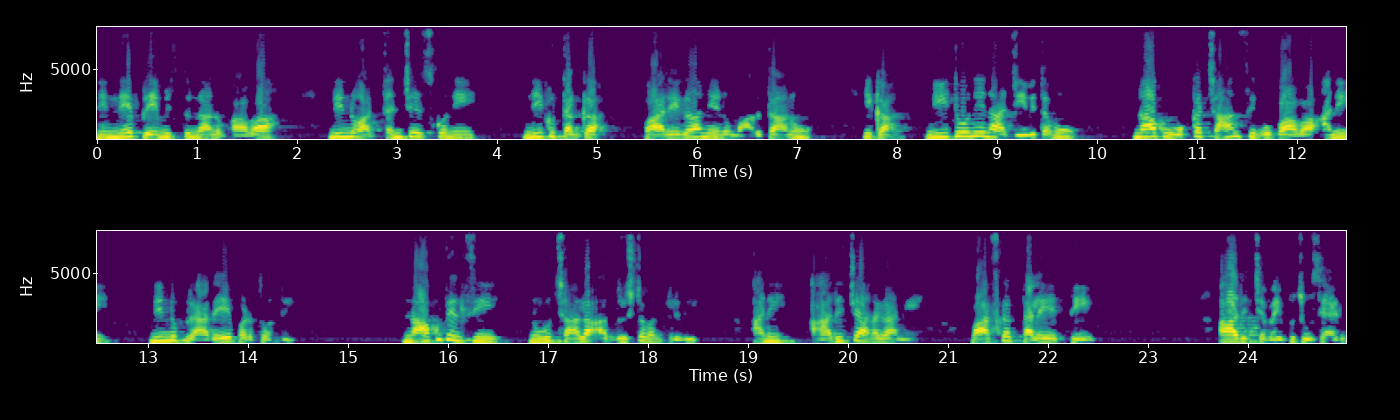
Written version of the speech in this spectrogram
నిన్నే ప్రేమిస్తున్నాను బావా. నిన్ను అర్థం చేసుకొని నీకు తగ్గ భార్యగా నేను మారుతాను. ఇక నీతోనే నా జీవితము. నాకు ఒక్క ఛాన్స్ ఇవ్వు బావా అని నిన్ను ప్రాధేయపడుతోంది. నాకు తెలిసి నువ్వు చాలా అదృష్టవంతుడివి అని ఆదిత్య అనగానే భాస్కర్ తల ఎత్తి ఆదిత్య వైపు చూశాడు.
